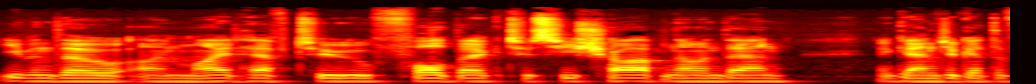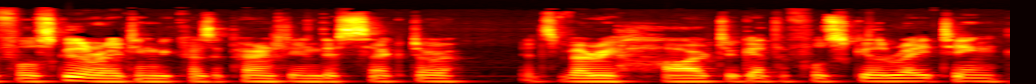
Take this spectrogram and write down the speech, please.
even though I might have to fall back to C sharp now and then again to get the full skill rating because apparently in this sector it's very hard to get the full skill rating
